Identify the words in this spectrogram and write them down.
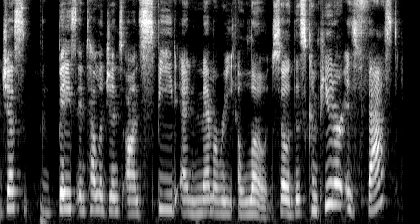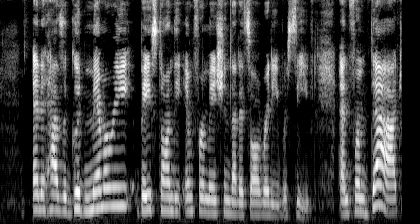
just base intelligence on speed and memory alone. So this computer is fast and it has a good memory based on the information that it's already received. And from that,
